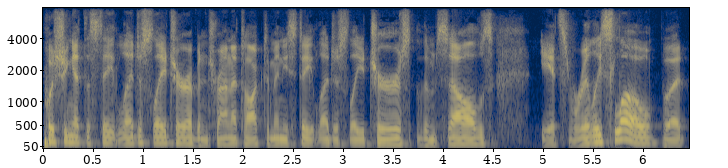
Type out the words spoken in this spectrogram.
pushing at the state legislature. I've been trying to talk to many state legislatures themselves. It's really slow, but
